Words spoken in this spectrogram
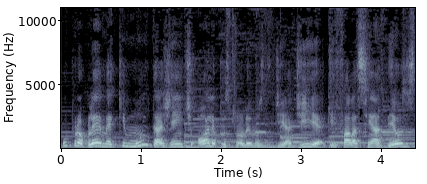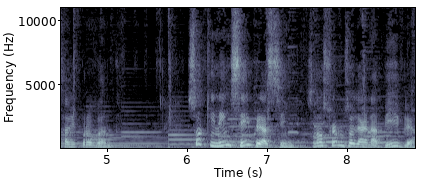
o problema é que muita gente olha para os problemas do dia a dia e fala assim: "A ah, Deus está me provando". Só que nem sempre é assim. Se nós formos olhar na Bíblia,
